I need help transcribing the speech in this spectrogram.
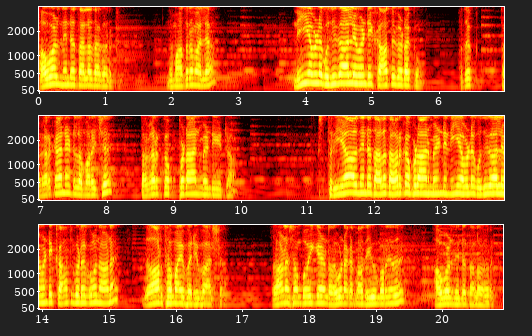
അവൾ നിന്റെ തല തകർക്കും. എന്ന് മാത്രമല്ല നീ അവളുടെ കുതികാലിന് വേണ്ടി കാത്തു കിടക്കും. അത് തകർക്കാനായിട്ടല്ല മറിച്ച് തകർക്കപ്പെടാൻ വേണ്ടിയിട്ടാണ്. സ്ത്രീയാൽ നിന്റെ തല തകർക്കപ്പെടാൻ വേണ്ടി നീ അവളുടെ കുതികാലിന് വേണ്ടി കാത്തു കിടക്കുമെന്നാണ് യഥാർത്ഥമായ പരിഭാഷ. അതാണ് സംഭവിക്കേണ്ടത്. അതുകൊണ്ട് കർത്താവ് ദൈവം പറഞ്ഞത് അവൾ നിന്റെ തല തകർക്കും.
